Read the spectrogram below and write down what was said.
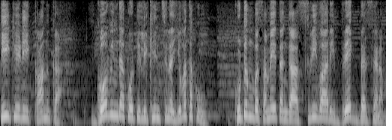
టీటీడీ కానుక. గోవిందకోటి లిఖించిన యువతకు కుటుంబ సమేతంగా శ్రీవారి బ్రేక్ దర్శనం.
